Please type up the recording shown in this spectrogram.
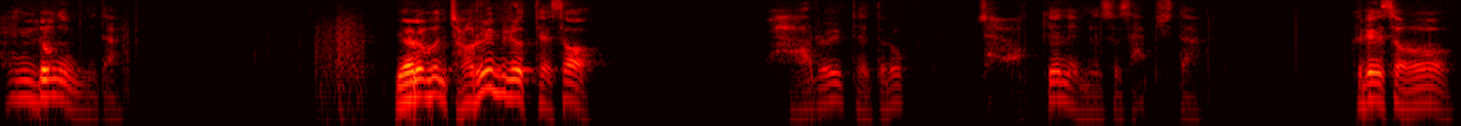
행동입니다. 여러분, 저를 비롯해서 화를 되도록 적게 내면서 삽시다. 그래서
